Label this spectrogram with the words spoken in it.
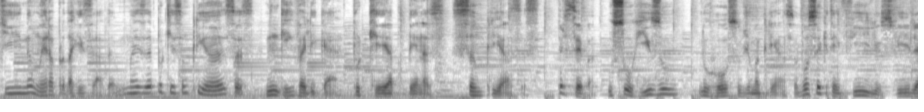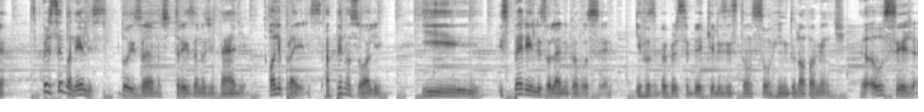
que não era para dar risada, mas é porque são crianças. Ninguém vai ligar, porque apenas são crianças. Perceba o sorriso no rosto de uma criança. Você que tem filhos, filha, perceba neles, dois anos, três anos de idade. Olhe para eles, apenas olhe e espere eles olharem para você. E você vai perceber que eles estão sorrindo novamente. Ou seja,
